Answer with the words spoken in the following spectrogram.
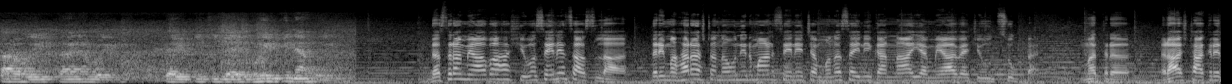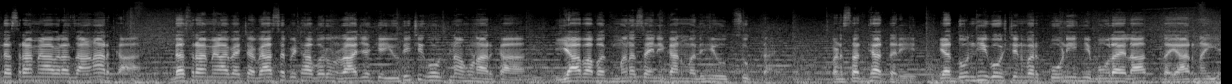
काय होईल काय नाही होईल त्या युतीची जाहीर होईल की नाही होईल. दसरा मेळावा हा शिवसेनेचा असला तरी महाराष्ट्र नवनिर्माण सेनेच्या मनसैनिकांना या मेळाव्याची उत्सुकता आहे. मात्र राज ठाकरे दसरा मेळाव्याला जाणार का? दसरा मेळाव्याच्या व्यासपीठावरून राजकीय युतीची घोषणा होणार का? याबाबत मनसैनिकांमध्येही उत्सुकता आहे. पण सध्या तरी या दोन्ही गोष्टींवर कोणीही बोलायला तयार नाहीये.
